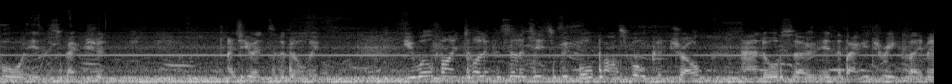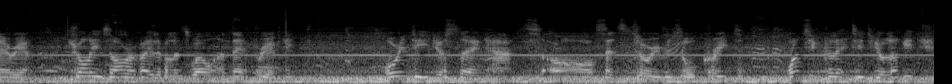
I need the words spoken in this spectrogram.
for inspection as you enter the building. You will find toilet facilities before passport control and also in the baggage reclaim area. Trolleys are available as well and they're free of charge or indeed you're staying at our Sensatori Resort Crete. Once you've collected your luggage,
